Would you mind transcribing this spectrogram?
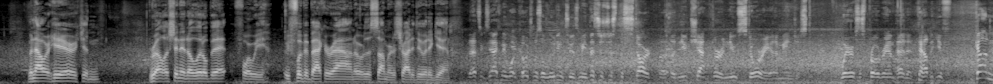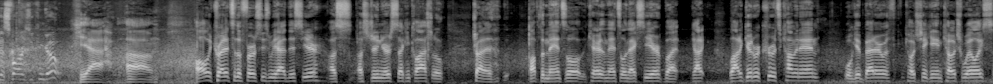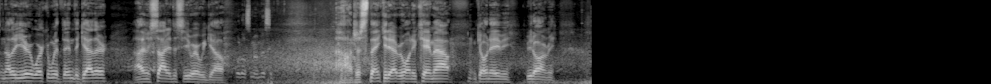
but now we're here, we can relish in it a little bit before we, we flip it back around over the summer to try to do it again. That's exactly what Coach was alluding to. I mean, this is just the start, a, a new chapter, a new story. I mean, just where is this program headed now that you've gotten as far as you can go? Yeah. Um, all the credit to the firsties we had this year. Us, us juniors, second class, will try to up the mantle, carry the mantle next year. But got a lot of good recruits coming in. We'll get better with Coach Hickie and Coach Willis. Another year working with them together. I'm excited to see where we go. What else am I missing? Uh, just thank you to everyone who came out. Go Navy, beat Army.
